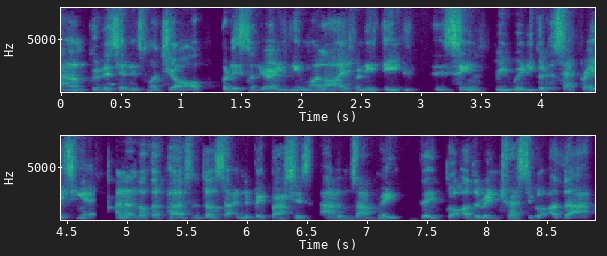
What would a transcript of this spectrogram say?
am good at it. It's my job, but it's not the only thing in my life. And he, he, he, seems to be really good at separating it. And another person who does that in the Big Bash is Adam Zampa. They've got other interests, they've got other a-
